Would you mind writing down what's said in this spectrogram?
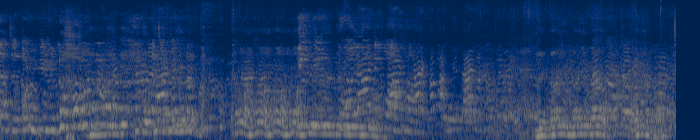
อาจจะต้องยืนนะคะยืนยืนยืนขึ้นเลยขึ้นเลยขึ้นเลย ข้างหลังข้างหลังข้างหลังข้างหลังยืนยืนยืยืนนหนูยืนว่ายืนดีกว่าค่ะยืนได้ยืนได้ยืนได้ไม่เห็นเหรอจ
